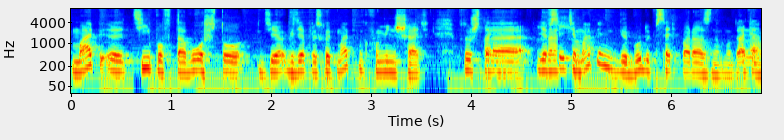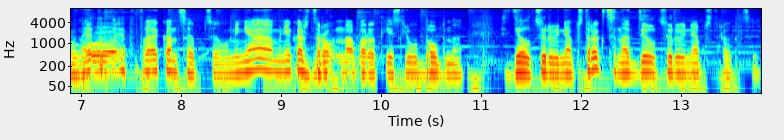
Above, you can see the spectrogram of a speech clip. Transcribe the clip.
мап... Э, типов того, что, где, где происходит маппинг, уменьшать. Потому что Понятно. я Хорошо. все эти маппинги буду писать по-разному. Да, там, это, в... это твоя концепция. У меня, мне кажется, mm. ровно наоборот. Если удобно сделать уровень абстракции, надо делать уровень абстракции.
